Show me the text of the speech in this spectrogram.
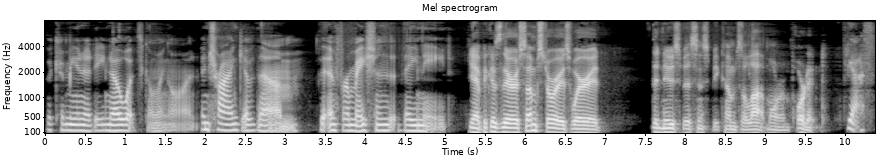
the community know what's going on and try and give them the information that they need. Yeah, because there are some stories where it the news business becomes a lot more important. Yes.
